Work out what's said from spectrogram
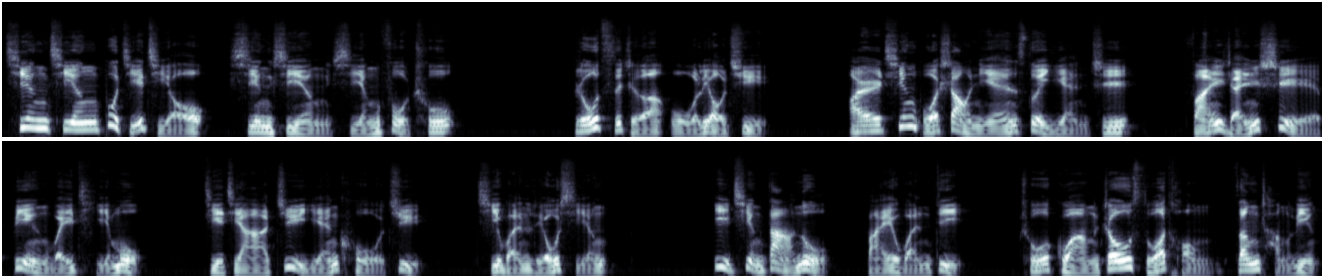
青青不解酒，星星行复出。如此者五六句，而轻薄少年遂演之。凡人事并为题目，皆加句言苦句，其文流行。义庆大怒，白文帝，除广州所统，增成令。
